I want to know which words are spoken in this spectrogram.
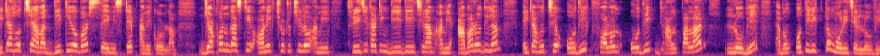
এটা হচ্ছে আমার দ্বিতীয়বার সেম স্টেপ আমি করলাম। যখন গাছটি অনেক ছোট ছিল, আমি থ্রি জি কাটিং দিয়ে দিয়েছিলাম, আমি আবারও দিলাম। এটা হচ্ছে অধিক ফলন, অধিক ডালপালার লোভে এবং অতিরিক্ত মরিচের লোভে।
